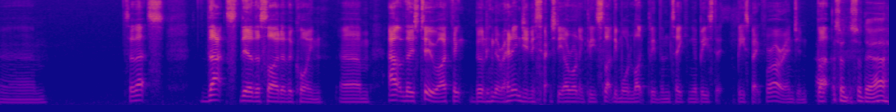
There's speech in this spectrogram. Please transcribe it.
Um, so that's that's the other side of the coin. Um, out of those two, I think building their own engine is actually ironically slightly more likely than taking a B spec, B spec Ferrari engine. But so so they are.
